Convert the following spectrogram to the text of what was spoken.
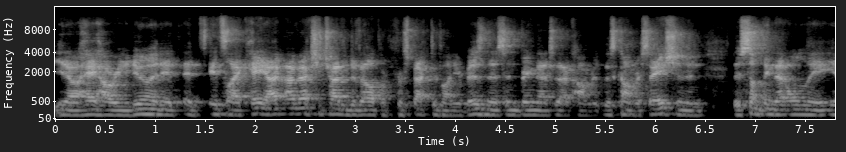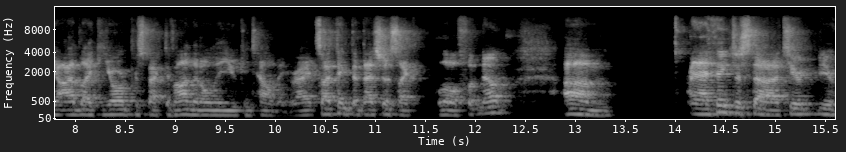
you know, hey, how are you doing? It, it's it's like, hey, I, have actually tried to develop a perspective on your business and bring that to that con- this conversation. And there's something that only, you know, I'd like your perspective on that only you can tell me, right? So I think that that's just like a little footnote. Um, and I think just uh, to your, your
